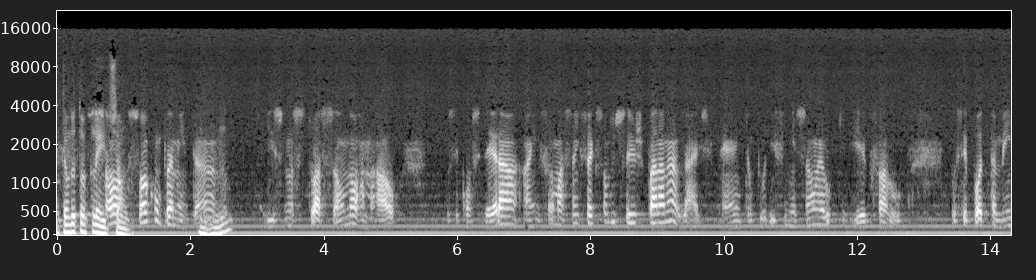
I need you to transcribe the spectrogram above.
Então, doutor Cleidson. Só, só complementando, uhum. isso numa situação normal, você considera a inflamação e infecção dos seios paranasais. Né? Então, por definição, é o que o Diego falou. Você pode também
